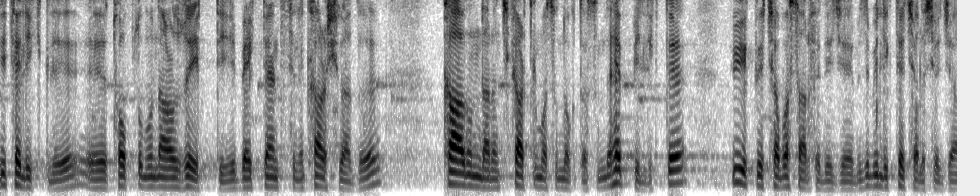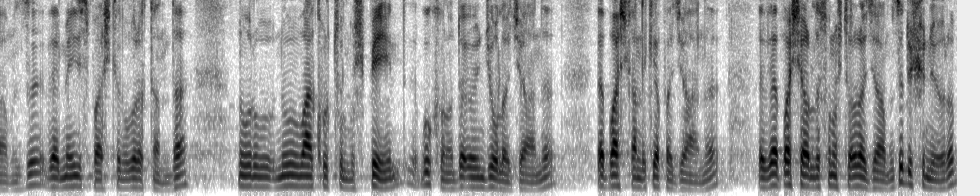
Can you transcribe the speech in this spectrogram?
nitelikli, e, toplumun arzu ettiği, beklentisini karşıladığı kanunların çıkartılması noktasında hep birlikte büyük bir çaba sarf edeceğimizi, birlikte çalışacağımızı ve meclis başkanı olaraktan da Nur, Numan Kurtulmuş Bey'in bu konuda öncü olacağını ve başkanlık yapacağını ve başarılı sonuçlar alacağımızı düşünüyorum.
